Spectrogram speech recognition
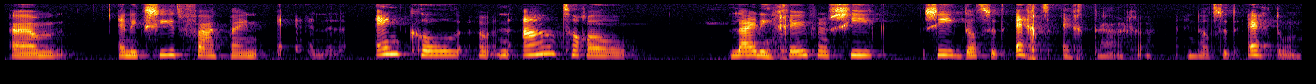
Um, en ik zie het vaak bij een, enkel, een aantal leidinggevenden, zie ik, zie ik dat ze het echt, echt dragen. En dat ze het echt doen.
